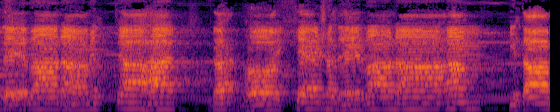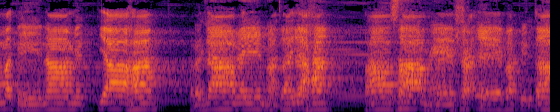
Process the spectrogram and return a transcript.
देवानामित्याह। गर्भो ह्येष देवानाम् पितामतीनामित्याह प्रजा वै मतयः। तासामेष एव पिता।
